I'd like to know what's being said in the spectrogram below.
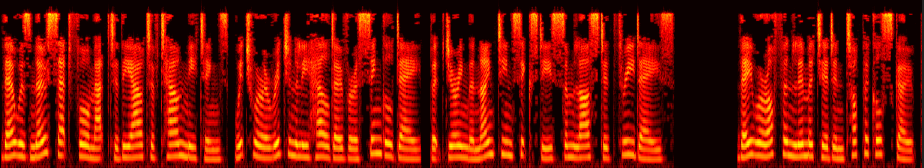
There was no set format to the out-of-town meetings, which were originally held over a single day, but during the 1960s some lasted three days. They were often limited in topical scope.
